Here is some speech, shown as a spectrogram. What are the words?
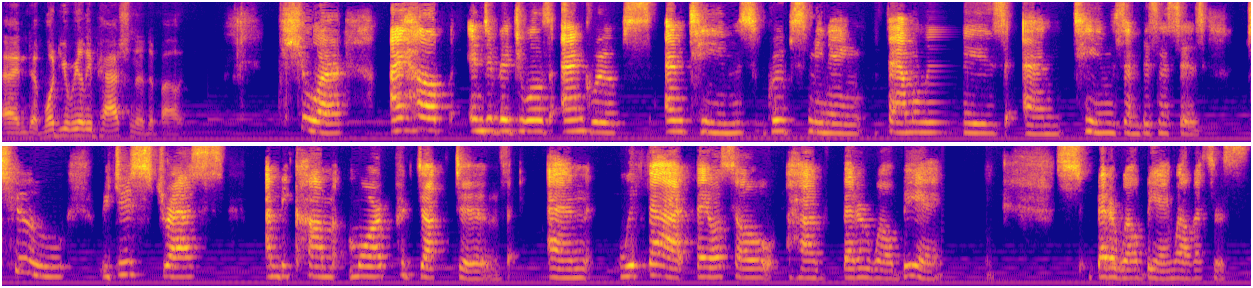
and what you're really passionate about. Sure. I help individuals and groups and teams, groups meaning families and teams and businesses, to reduce stress and become more productive. And with that, they also have better well being. Better well being, well, that's just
